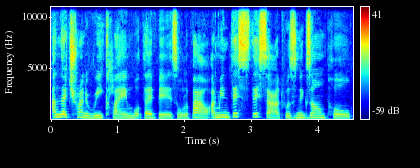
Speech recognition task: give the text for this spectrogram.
and they're trying to reclaim what their beer is all about. I mean, this this ad was an example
